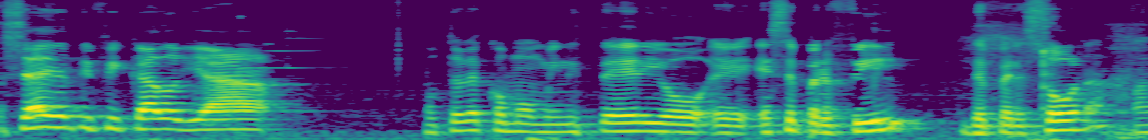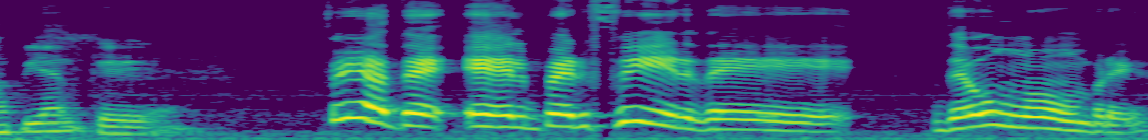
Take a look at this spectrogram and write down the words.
¿Se ha identificado ya ustedes como ministerio eh, ese perfil de persona, más bien, que... Fíjate, el perfil de, de un hombre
